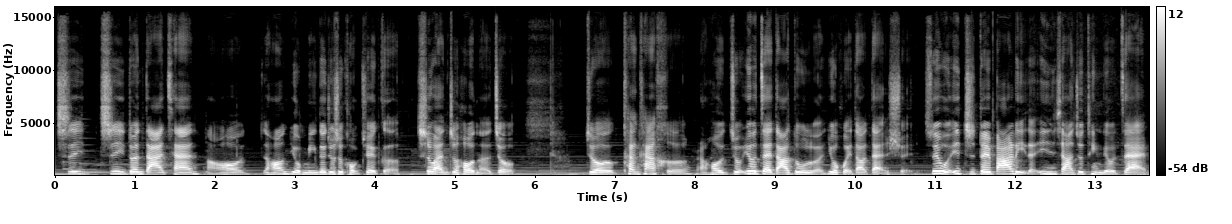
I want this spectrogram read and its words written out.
吃吃一顿大餐，然后然后有名的就是孔雀阁。吃完之后呢，就就看看河，然后就又再搭渡轮，又回到淡水。所以我一直对巴黎的印象就停留在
